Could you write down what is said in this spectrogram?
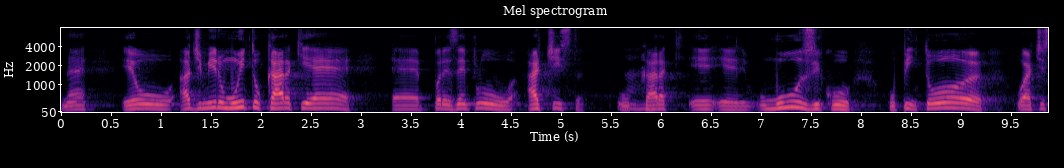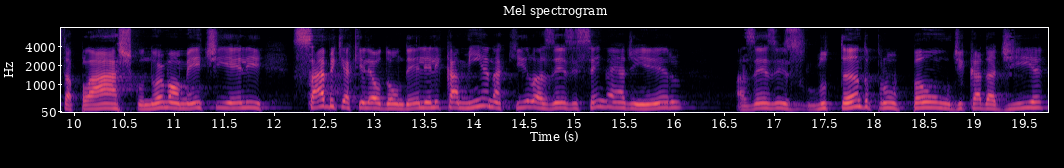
Né? Eu admiro muito o cara que é, é por exemplo, artista. O cara, é, é, o músico, o pintor, o artista plástico, normalmente ele sabe que aquele é o dom dele, ele caminha naquilo, às vezes sem ganhar dinheiro, às vezes lutando para o pão de cada dia,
